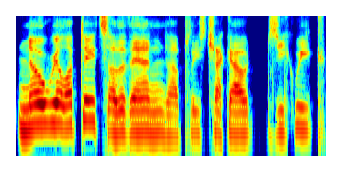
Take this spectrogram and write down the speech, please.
no real updates other than uh, please check out Zeek Week.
